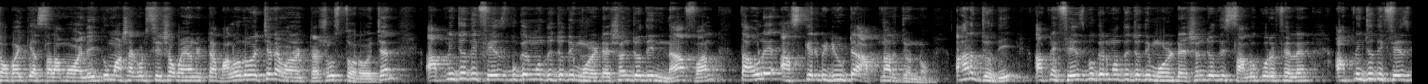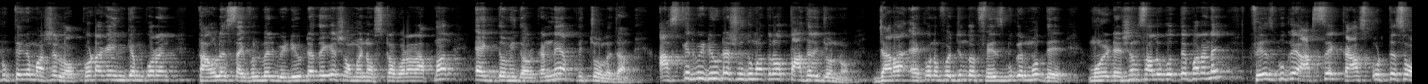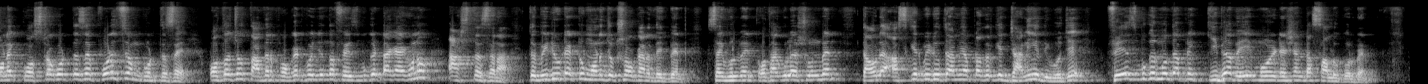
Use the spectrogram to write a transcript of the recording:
সবাইকে আসসালামু আলাইকুম। আশা করছি সবাই অনেকটা ভালো রয়েছেন এবং অনেকটা সুস্থ রয়েছেন। আপনি যদি ফেসবুকের মধ্যে যদি মনিটেশন যদি না পান, তাহলে আজকের ভিডিওটা আপনার জন্য। আর যদি আপনি ফেসবুকের মধ্যে যদি মনিটেশন যদি চালু করে ফেলেন, আপনি যদি ফেসবুক থেকে মাসে লক্ষ টাকা ইনকাম করেন, তাহলে সাইফুল ভাইয়ের ভিডিওটা দেখে সময় নষ্ট করার আপনার একদমই দরকার নেই, আপনি চলে যান। আজকের ভিডিওটা শুধুমাত্র তাদের জন্য। যারা এখনও পর্যন্ত ফেসবুকের মধ্যে মনিটেশন চালু করতে পারে নাই ফেসবুকে আসছে, কাজ করতেছে, অনেক কষ্ট করতেছে, পরিশ্রম করতেছে, অথচ তাদের পকেট পর্যন্ত ফেসবুকের টাকা এখনও আসতেছে না। তো ভিডিওটা একটু মনোযোগ সহকারে দেখবেন। সাইফুল ভাইয়ের কথাগুলো শুনবেন। তাহলে আজকের ভিডিওতে আমি আপনাদেরকে জানিয়ে দিব যে ফেসবুকের মধ্যে আপনি কীভাবে মনিটেশনটা চালু করবেন।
